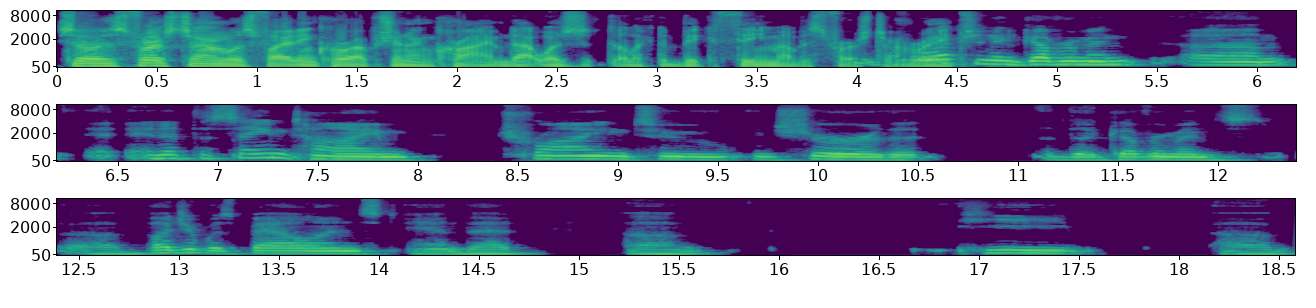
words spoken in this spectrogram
So his first term was fighting corruption and crime. That was like the big theme of his first term, corruption right? in government, um, and at the same time trying to ensure that the government's uh, budget was balanced and that um, he, um,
